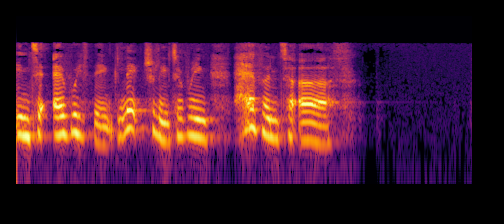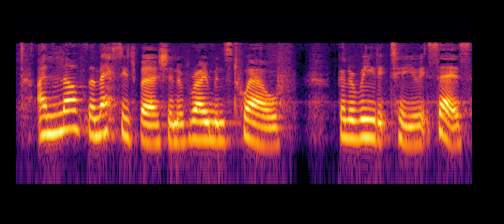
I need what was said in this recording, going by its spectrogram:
into everything, literally to bring heaven to earth. I love the message version of Romans 12. I'm going to read it to you. It says,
